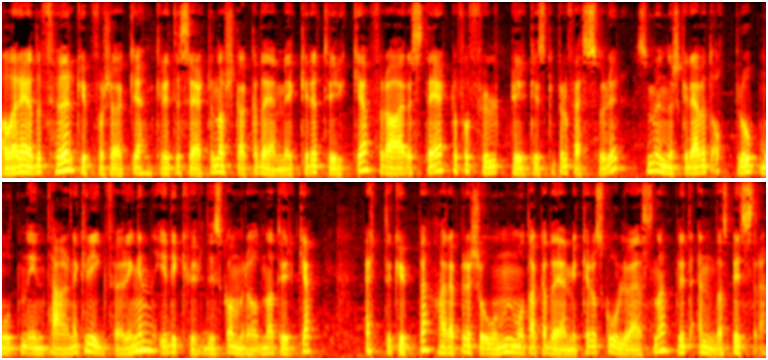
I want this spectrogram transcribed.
Allerede før kuppforsøket kritiserte norske akademikere Tyrkia for å ha arrestert og forfulgt tyrkiske professorer som underskrev et opprop mot den interne krigføringen i de kurdiske områdene av Tyrkia. Etter kuppet har represjonen mot akademikere og skolevesenet blitt enda spissere.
